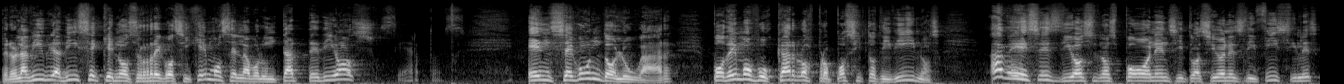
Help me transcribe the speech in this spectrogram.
Pero la Biblia dice que nos regocijemos en la voluntad de Dios. Cierto. En segundo lugar, podemos buscar los propósitos divinos. A veces Dios nos pone en situaciones difíciles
